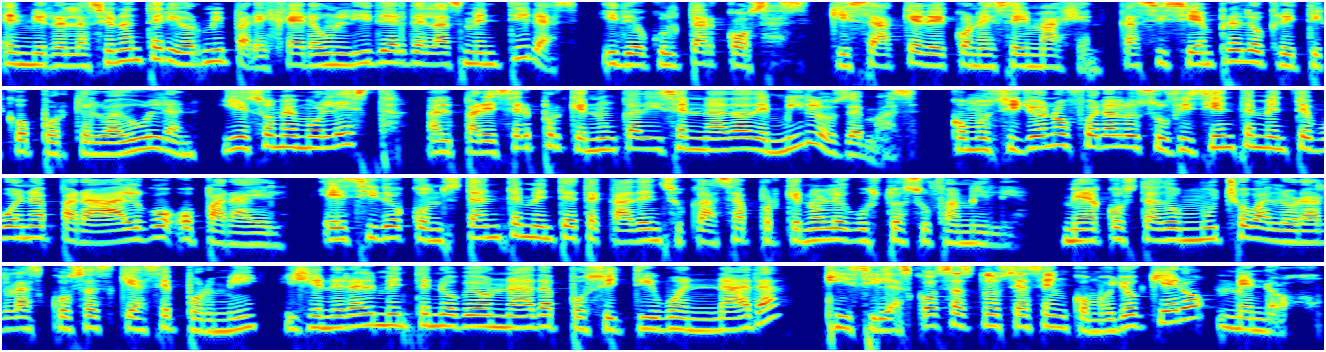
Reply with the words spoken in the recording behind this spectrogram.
En mi relación anterior mi pareja era un líder de las mentiras y de ocultar cosas. Quizá quedé con esa imagen. Casi siempre lo critico porque lo adulan. Y eso me molesta, al parecer porque nunca dicen nada de mí los demás. Como si yo no fuera lo suficientemente buena para algo o para él. He sido constantemente atacada en su casa porque no le gusto a su familia. Me ha costado mucho valorar las cosas que hace por mí y generalmente no veo nada positivo en nada y si las cosas no se hacen como yo quiero, me enojo.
